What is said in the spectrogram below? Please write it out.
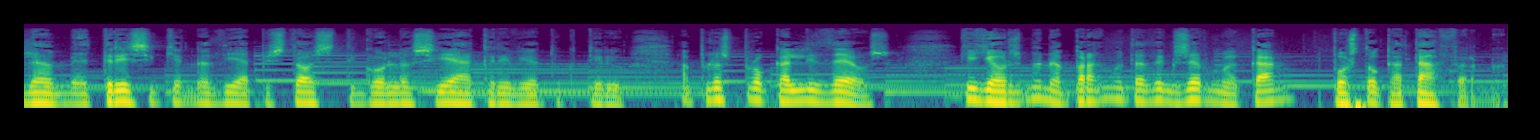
να μετρήσει και να διαπιστώσει διαπιστώσει την κολοσιαία ακρίβεια του κτίριου. Απλώς προκαλεί δέος. Και για ορισμένα πράγματα δεν ξέρουμε καν πώς το κατάφερναν.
